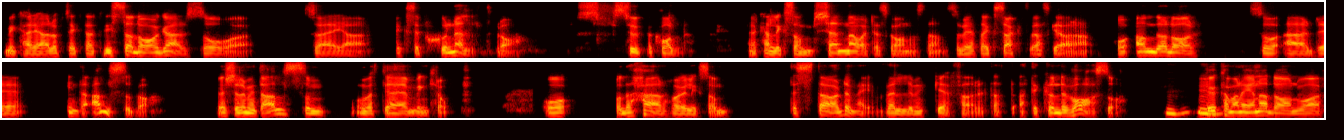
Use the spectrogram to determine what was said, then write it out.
min karriär upptäckt att vissa dagar så, så är jag exceptionellt bra. Superkoll. Jag kan liksom känna vart jag ska någonstans och veta exakt vad jag ska göra. Och andra dagar så är det inte alls så bra. Jag känner mig inte alls som om att jag är min kropp. Och, och det här har ju liksom, det störde mig väldigt mycket förut att, att det kunde vara så. Mm. Mm. Hur kan man ena dagen vara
